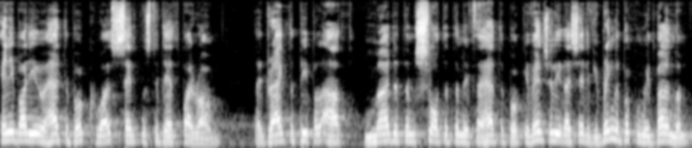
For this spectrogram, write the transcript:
Anybody who had the book was sentenced to death by Rome. They dragged the people out murdered them, slaughtered them if they had the book. Eventually, they said, if you bring the book and we burn them,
